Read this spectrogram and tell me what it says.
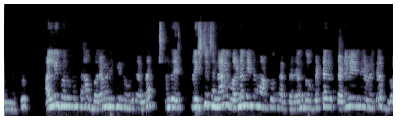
ಒಂದು ಅಲ್ಲಿ ಬರುವಂತಹ ಬರವಣಿಗೆ ನೋಡಿದಾಗ, ಅಂದ್ರೆ ಎಷ್ಟು ಚೆನ್ನಾಗಿ ವರ್ಣನೆಯನ್ನ ಮಾಡ್ಕೋತಾ ಹಾಕ್ತಾರೆ ಒಂದು ಬೆಟ್ಟ ಕಣಿವೆಯನ್ನು ಹೇಳ್ಬೇಕಾದ್ರೆ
